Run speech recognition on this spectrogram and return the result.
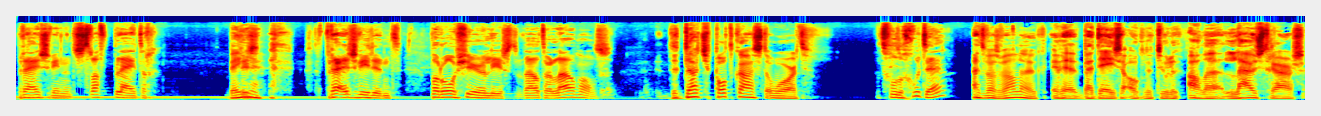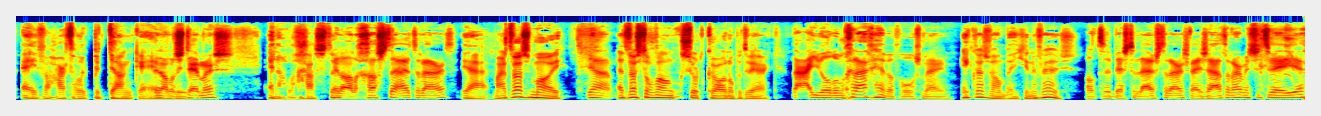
Prijswinnend strafpleiter. Ben je? Prijswinnend parooljournalist Wouter Laumans. De Dutch Podcast Award. Dat voelde goed, hè? Het was wel leuk. Bij deze ook natuurlijk alle luisteraars even hartelijk bedanken. En alle stemmers. En alle gasten. En alle gasten, uiteraard. Ja, maar het was mooi. Ja. Het was toch wel een soort kroon op het werk. Nou, je wilde hem graag hebben, volgens mij. Ik was wel een beetje nerveus. Want de beste luisteraars, wij zaten daar met z'n tweeën.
